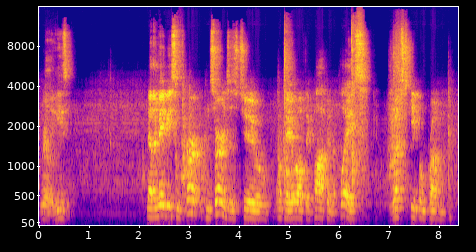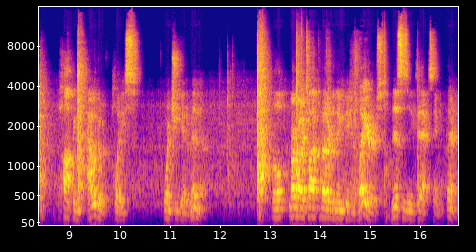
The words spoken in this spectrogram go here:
really easy. Now there may be some concerns as to, okay, well if they pop into place, what's to keep them from popping out of place once you get them in there? Well, remember I talked about everything being layers? This is the exact same thing.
